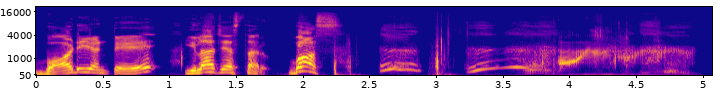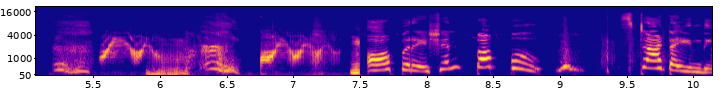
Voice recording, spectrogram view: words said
బాడీ అంటే ఇలా చేస్తారు. బాస్! ఆపరేషన్ పప్పు. స్టార్ట్ అయింది.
